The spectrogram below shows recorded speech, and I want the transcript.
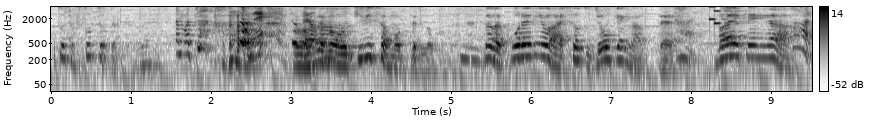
今年太っちゃってるけでもちょっとね ちょっとでもうん。厳しさを持ってると思うんだよ、うん。ただこれには一つ条件があって、はい。マイケンがはい。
